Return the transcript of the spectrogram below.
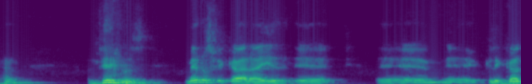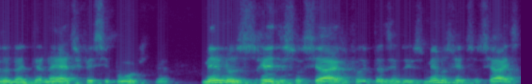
Né? Menos, menos ficar aí é, é, é, clicando na internet, Facebook, né? menos redes sociais. Eu falei está dizendo isso, menos redes sociais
